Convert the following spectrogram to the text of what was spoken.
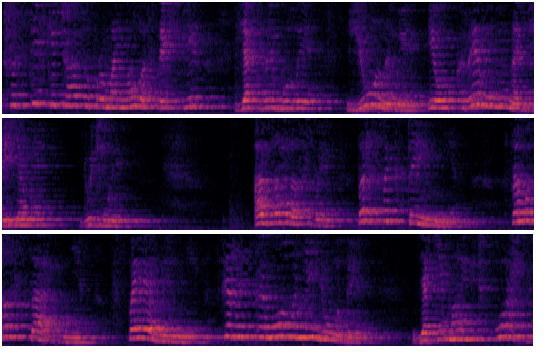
що стільки часу промайнуло з тих пір, як ви були юними і окрилені надіями людьми. А зараз ви перспективні, самодостатні, впевнені, цілеспрямовані люди, які мають кожне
